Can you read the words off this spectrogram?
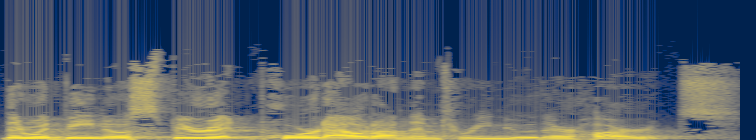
There would be no spirit poured out on them to renew their hearts.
